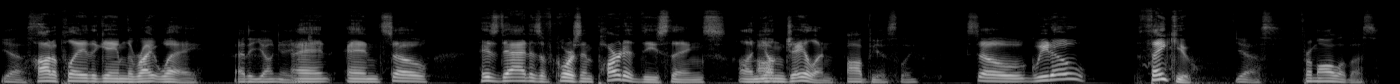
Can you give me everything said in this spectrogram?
Yes. how to play the game the right way. At a young age. And and so his dad has of course imparted these things on Oh. young Jalen. obviously. So Guido, thank you. Yes. From all of us.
